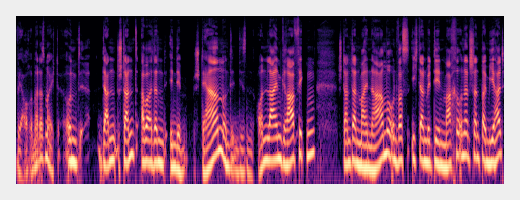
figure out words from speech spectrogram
wer auch immer das möchte. Und dann stand aber dann in dem Stern und in diesen Online-Grafiken stand dann mein Name und was ich dann mit denen mache. Und dann stand bei mir halt,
